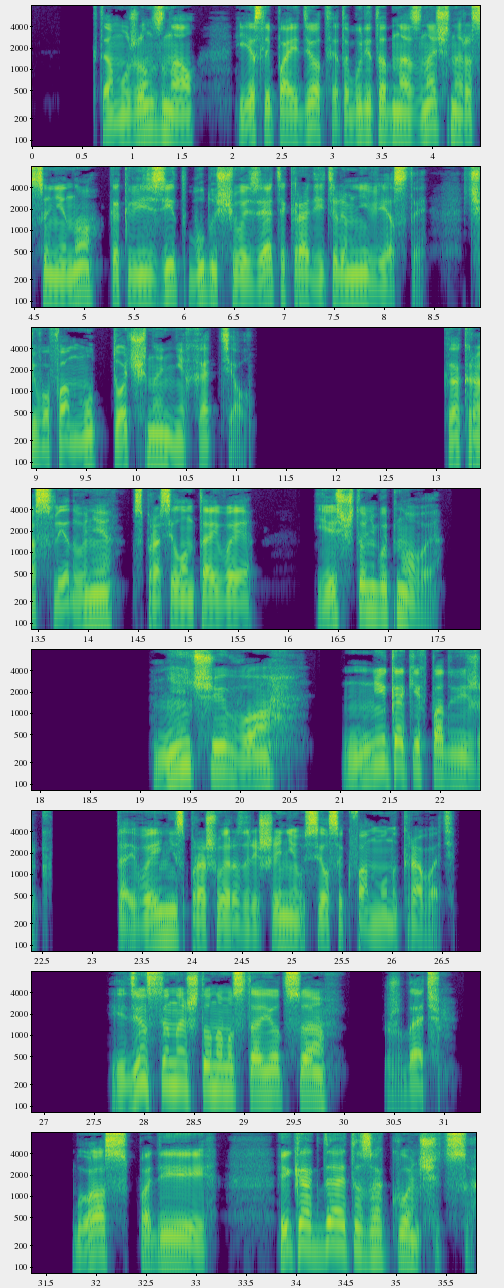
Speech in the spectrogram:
К тому же он знал, если пойдет, это будет однозначно расценено как визит будущего зятя к родителям невесты, чего Фанму точно не хотел. «Как расследование?» — спросил он Тайвея. «Есть что-нибудь новое?» «Ничего. Никаких подвижек». Тайвей, не спрашивая разрешения, уселся к Фанму на кровать. «Единственное, что нам остается — ждать. Господи, и когда это закончится?»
